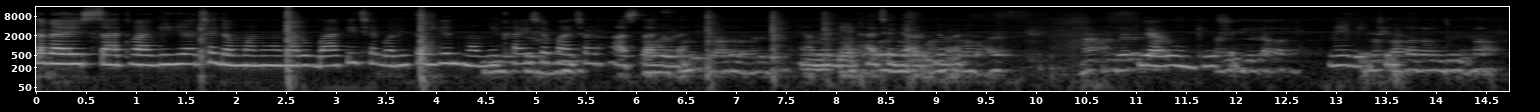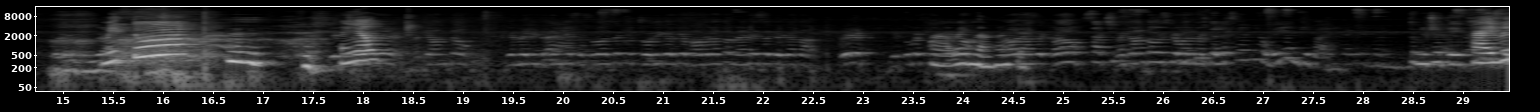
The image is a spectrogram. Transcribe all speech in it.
તો ગઈ સાત વાગી ગયા છે, જમવાનું અમારું બાકી છે, બની તો ગયું મમ્મી ખાય છે પાછળ આસ્તા જોડે. અમે બેઠા છે ઝાડુ જોડે. ઝાડુ ઊંઘે છે. મેં બેઠી. મીતુ! અહીંયા આવે. જ ના तुमने जो देखा हाईवे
